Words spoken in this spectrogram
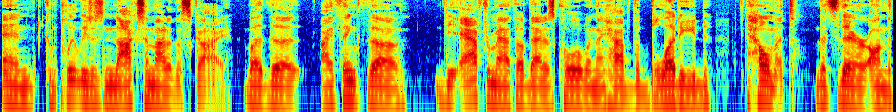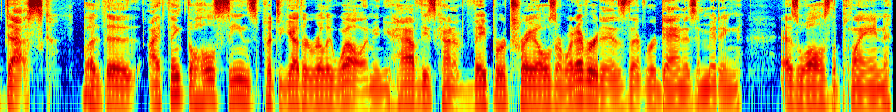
and completely just knocks him out of the sky. But the I think the the aftermath of that is cool when they have the bloodied helmet that's there on the desk. But the I think the whole scene's put together really well. I mean, you have these kind of vapor trails or whatever it is that Rodan is emitting, as well as the plane.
